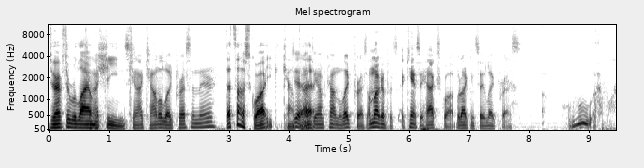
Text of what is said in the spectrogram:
do I have to rely Can on I- machines? Can I count a leg press in there? That's not a squat. You can count yeah, I think I'm counting the leg press. I'm not gonna put. I can't say hack squat, but I can say leg press. Ooh, I want.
